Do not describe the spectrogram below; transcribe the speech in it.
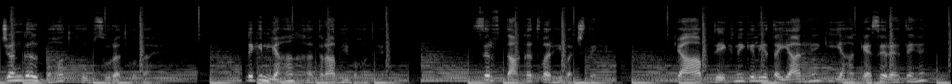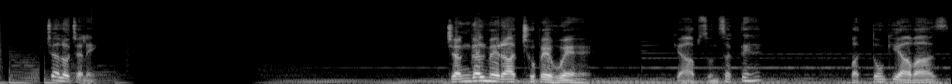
जंगल बहुत खूबसूरत होता है, लेकिन यहाँ खतरा भी बहुत है। सिर्फ़ ताकतवर ही बचते हैं। क्या आप देखने के लिए तैयार हैं कि यहाँ कैसे रहते हैं? चलो चलें। जंगल में रात छुपे हुए हैं। क्या आप सुन सकते हैं? पत्तों की आवाज़,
